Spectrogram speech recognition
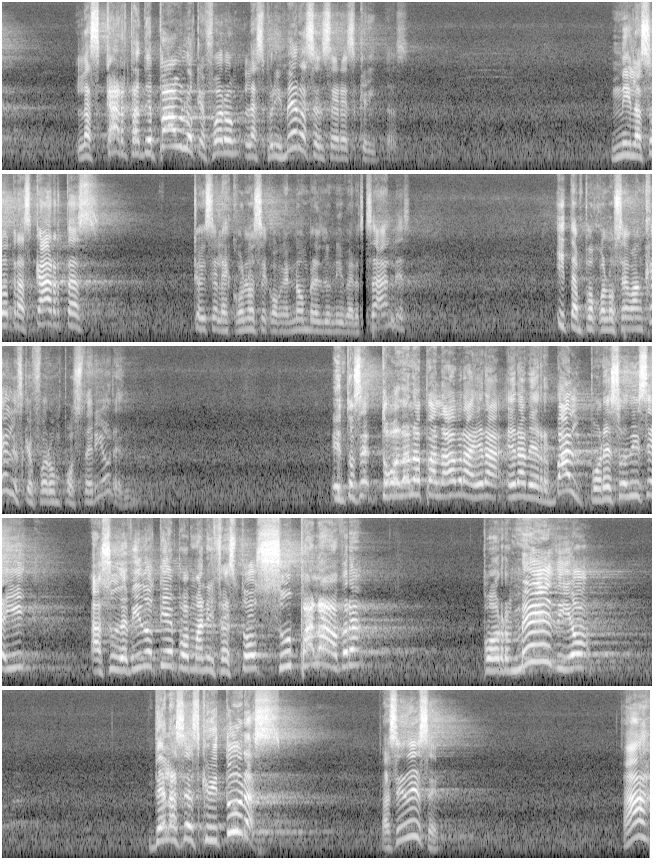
las cartas de Pablo, que fueron las primeras en ser escritas. Ni las otras cartas, que hoy se les conoce con el nombre de universales. Y tampoco los evangelios, que fueron posteriores. Entonces, toda la palabra era, verbal. Por eso dice ahí, a su debido tiempo manifestó su palabra por medio de las escrituras. Así dice. Ah,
